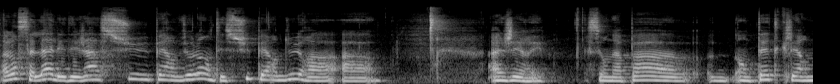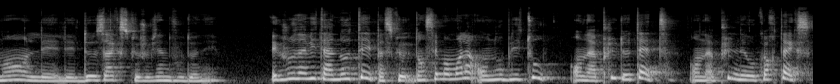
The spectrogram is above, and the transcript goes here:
Alors celle-là, elle est déjà super violente et super dure à, gérer. Si on n'a pas en tête clairement les deux axes que je viens de vous donner et que je vous invite à noter parce que dans ces moments-là, on oublie tout. On n'a plus de tête, on n'a plus de néocortex.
